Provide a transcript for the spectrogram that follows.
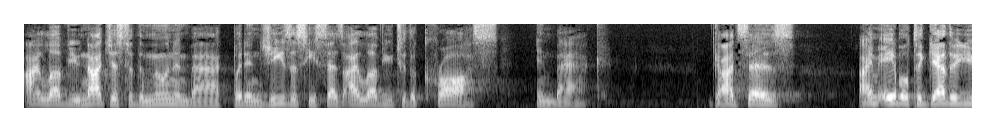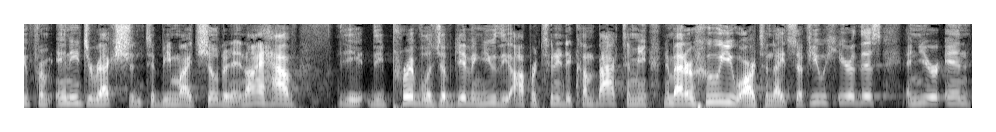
I love you not just to the moon and back, but in Jesus, He says, I love you to the cross and back. God says, I'm able to gather you from any direction to be my children, and I have the, the privilege of giving you the opportunity to come back to me no matter who you are tonight. So if you hear this and you're in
